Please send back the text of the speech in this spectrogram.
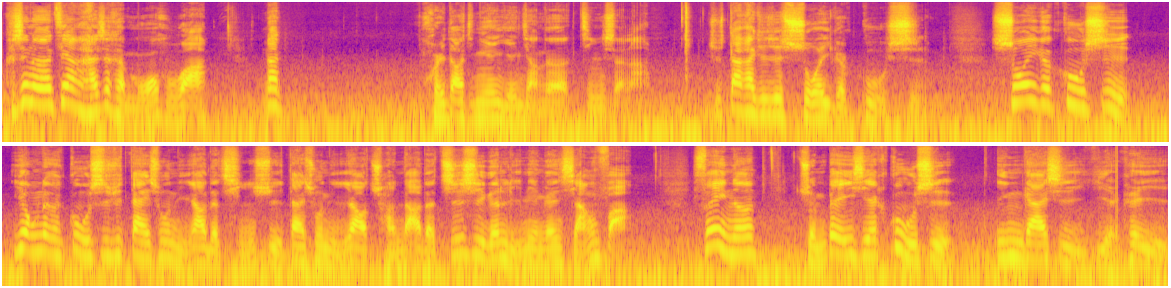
可是呢，这样还是很模糊啊。那回到今天演讲的精神啊，就大概就是说一个故事，说一个故事，用那个故事去带出你要的情绪，带出你要传达的知识跟理念跟想法。所以呢，准备一些故事，应该是也可以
